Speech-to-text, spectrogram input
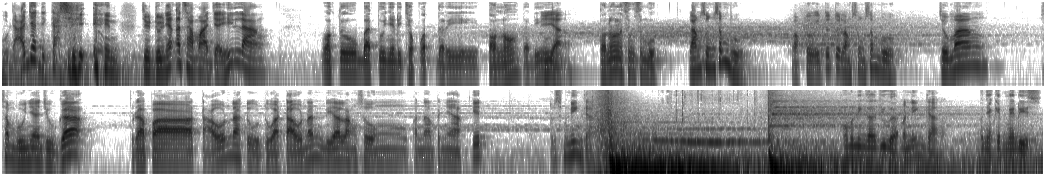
udah aja dikasihin. Judulnya kan sama aja hilang. Waktu batunya dicopot dari Tono tadi. Iya. Tono langsung sembuh. Langsung sembuh. Waktu itu tuh langsung sembuh. Cuma sembuhnya juga berapa tahun lah tuh dua tahunan dia langsung kena penyakit terus meninggal. Oh meninggal juga? Meninggal. Penyakit medis?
